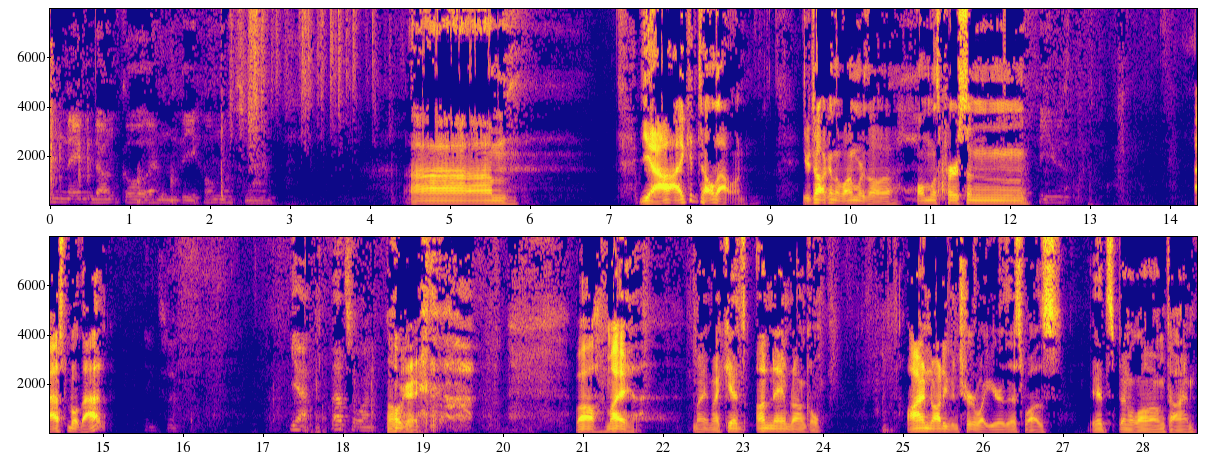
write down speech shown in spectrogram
unnamed uncle and the homeless man? Um, yeah, I could tell that one. You're talking the one where the homeless person asked about that? So. Yeah, that's the one. Okay. Well, my my my kid's unnamed uncle. I'm not even sure what year this was. It's been a long time.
